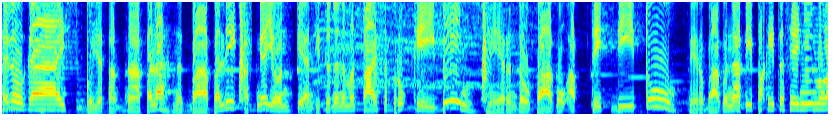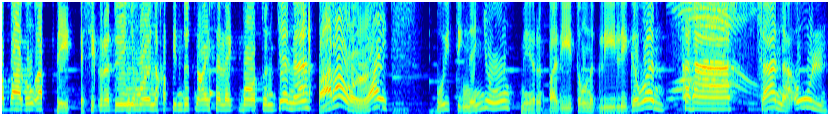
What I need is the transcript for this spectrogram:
Hello guys! Kuya Tank nga pala, nagbabalik. At ngayon, eh andito na naman tayo sa Brookhaven. Meron daw bagong update dito. Pero bago natin ipakita sa inyo yung mga bagong update, eh siguraduhin nyo muna nakapindot na kayo sa like button dyan ha. Para alrights! Uy, tingnan nyo, meron pa ditong nagliligawan. Haha, sana all.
